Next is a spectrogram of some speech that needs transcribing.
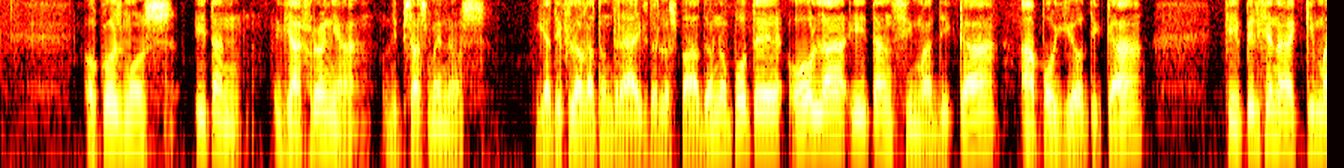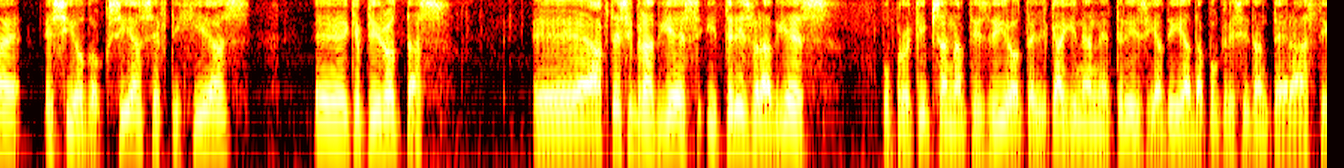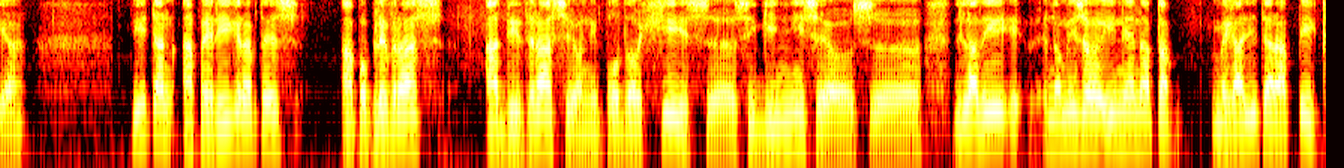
Ο κόσμος ήταν για χρόνια διψασμένος για τη φλόγα των drive τέλος πάντων οπότε όλα ήταν σημαντικά απογειωτικά και υπήρχε ένα κύμα αισιοδοξίας, ευτυχίας ε, και πληρότητας. Ε, αυτές οι βραδιές, οι τρεις βραδιές που προκύψαν από τις δύο τελικά γίνανε τρεις γιατί η ανταπόκριση ήταν τεράστια ήταν απερίγραπτες από πλευράς αντιδράσεων, υποδοχής, ε, συγκινήσεως δηλαδή νομίζω είναι ένα από τα μεγαλύτερα peak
